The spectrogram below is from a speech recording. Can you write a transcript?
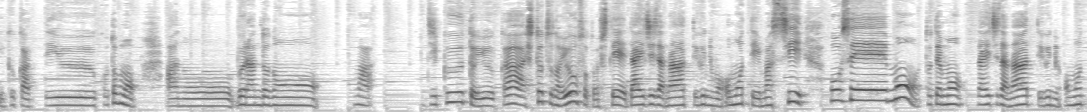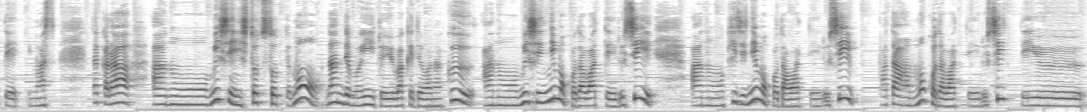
いくかっていうこともあのブランドのまあ軸というか一つの要素として大事だなっていうふうにも思っていますし縫製もとても大事だなっていうふうに思っています。だからあのミシン一つとっても何でもいいというわけではなくあのミシンにもこだわっているしあの生地にもこだわっているしパターンもこだわっているしっていう、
